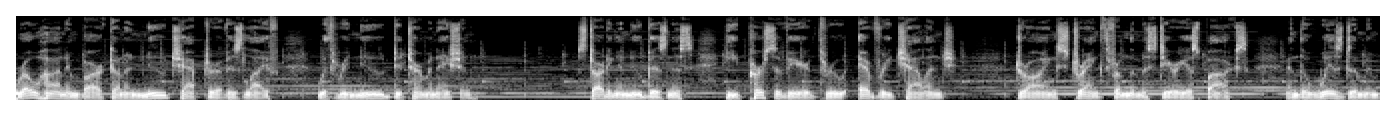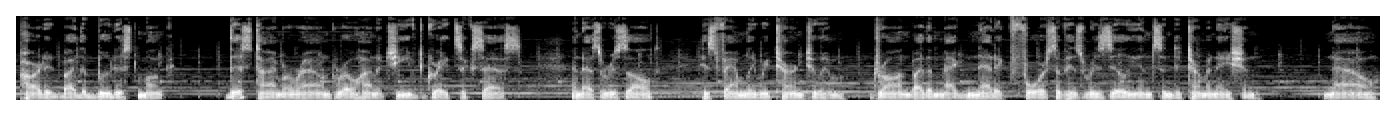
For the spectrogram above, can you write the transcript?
Rohan embarked on a new chapter of his life with renewed determination. Starting a new business, he persevered through every challenge, drawing strength from the mysterious box and the wisdom imparted by the Buddhist monk. This time around, Rohan achieved great success, and as a result, his family returned to him, drawn by the magnetic force of his resilience and determination. Now,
